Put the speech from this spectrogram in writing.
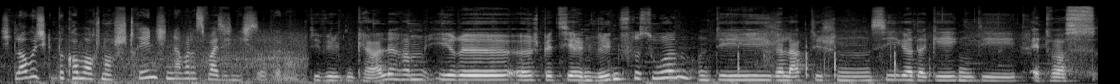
ich glaube, ich bekomme auch noch Strähnchen, aber das weiß ich nicht so genau. Die wilden Kerle haben ihre äh, speziellen wilden Frisuren und die galaktischen Sieger dagegen die etwas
